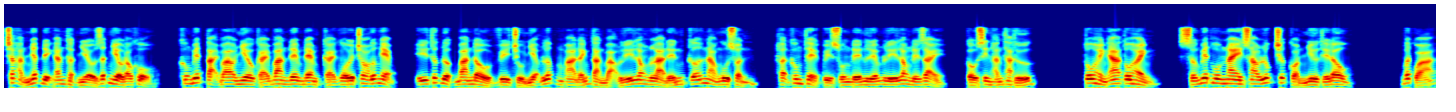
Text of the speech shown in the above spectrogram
Chắc hẳn nhất định ăn thật nhiều rất nhiều đau khổ, không biết tại bao nhiêu cái ban đêm đem cái gối cho ướt nhẹp, ý thức được ban đầu vì chủ nhiệm lớp mà đánh tàn bạo lý long là đến cỡ nào ngu xuẩn, hận không thể quỳ xuống đến liếm lý long đế giày cầu xin hắn tha thứ. Tô hành a tô hành sớm biết hôm nay sao lúc trước còn như thế đâu. Bất quá,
